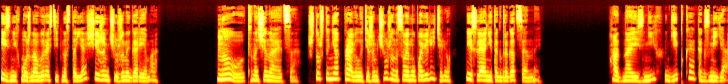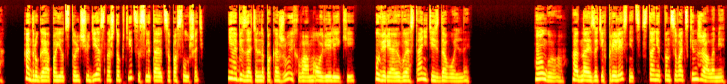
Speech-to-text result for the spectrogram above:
Из них можно вырастить настоящие жемчужины гарема. Ну вот, начинается. Что ж ты не отправил эти жемчужины своему повелителю, если они так драгоценны? Одна из них гибкая, как змея, а другая поет столь чудесно, что птицы слетаются послушать. Я обязательно покажу их вам, о великий. Уверяю, вы останетесь довольны. Ого, одна из этих прелестниц станет танцевать с кинжалами,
